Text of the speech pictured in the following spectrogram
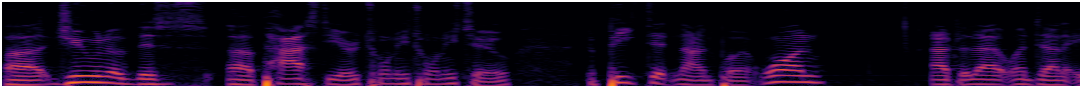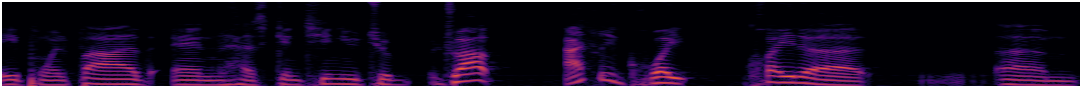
Uh, June of this uh, past year, 2022, it peaked at 9.1. After that, went down to 8.5 and has continued to drop. Actually, quite quite uh, um,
